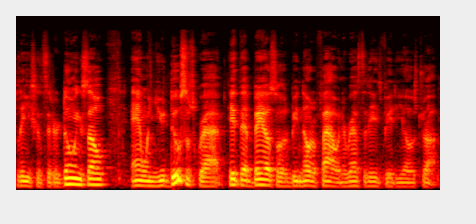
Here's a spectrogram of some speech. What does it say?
please consider doing so. And when you do subscribe, hit that bell so it'll be notified when the rest of these videos drop.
